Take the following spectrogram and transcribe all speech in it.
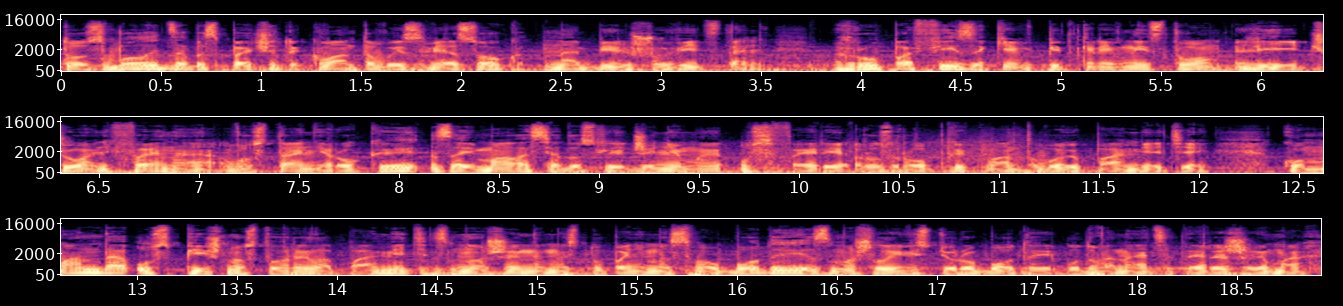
дозволить забезпечити квантовий зв'язок на більшу відстань. Група фізиків під керівництвом Лі Чуаньфена в останні роки займалася дослідженнями у сфері розробки квантової пам'яті пам'яті. Команда успішно створила пам'ять з множинними ступенями свободи з можливістю роботи у 12 режимах.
